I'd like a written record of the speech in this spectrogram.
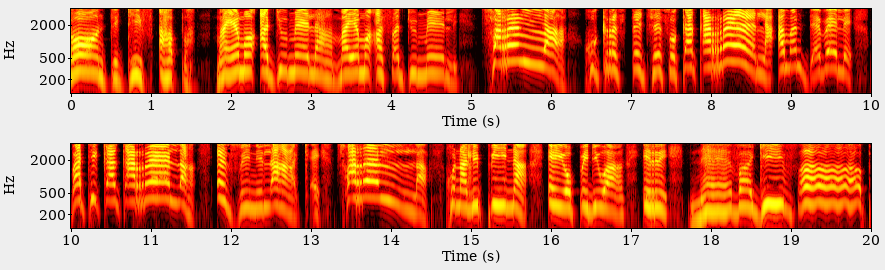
Don't give up. Maemo a dumela maemo a sa dumele. Tshwarella go kreste jesu kakarela. Amandebele bathi kakarela ezwini lakhe. Tshwarella go na le pina e yopediwang e re never give up.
